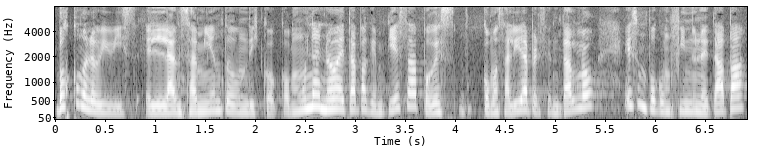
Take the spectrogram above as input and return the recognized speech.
¿Vos cómo lo vivís, el lanzamiento de un disco? ¿Como una nueva etapa que empieza, porque es como salir a presentarlo? ¿Es un poco un fin de una etapa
